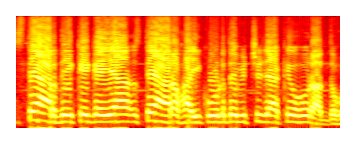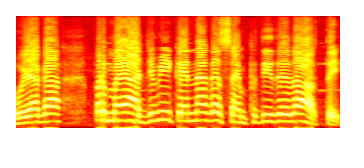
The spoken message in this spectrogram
ਇਸ਼ਤਿਹਾਰ ਦੇ ਕੇ ਗਏ ਆ ਇਸ਼ਤਿਹਾਰ ਹਾਈ ਕੋਰਟ ਦੇ ਵਿੱਚ ਜਾ ਕੇ ਉਹ ਰੱਦ ਹੋਇਆਗਾ। ਪਰ ਮੈਂ ਅੱਜ ਵੀ ਕਹਿਣਾਗਾ ਸਿੰਪਥੀ ਦੇ ਆਧਾਰ ਤੇ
